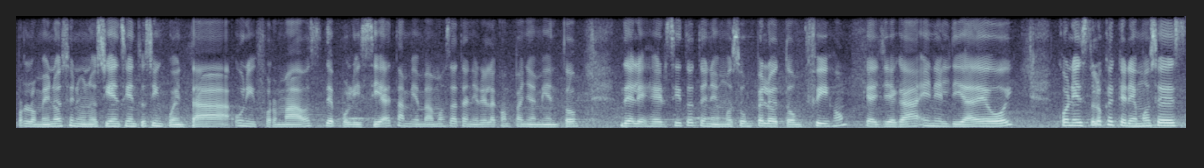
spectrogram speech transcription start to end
por lo menos en unos 100, 150 uniformados de policía, también vamos a tener el acompañamiento del ejército, tenemos un pelotón fijo que llega en el día de hoy, con esto lo que queremos es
